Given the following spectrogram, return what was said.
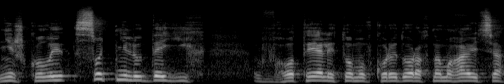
ніж коли сотні людей їх в готелі, тому в коридорах намагаються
